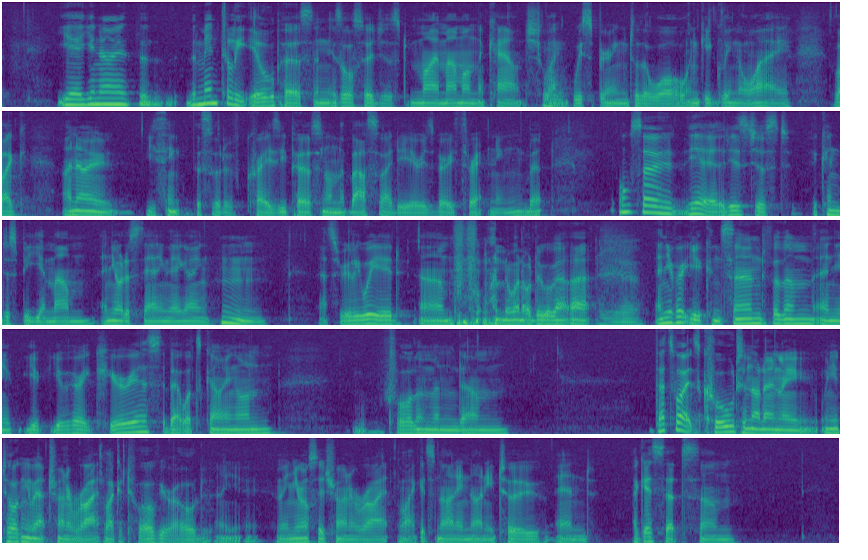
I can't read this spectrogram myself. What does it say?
yeah, you know, the, the mentally ill person is also just my mum on the couch, like Mm. whispering to the wall and giggling away. Like I know you think the sort of crazy person on the bus idea is very threatening, but also, yeah, it is just, it can just be your mum, and you're just standing there going, hmm, that's really weird. Um, wonder what I'll do about that. Yeah. And you're very, you're concerned for them, and you, you, you're very curious about what's going on for them, and um, that's why it's cool to not only when you're talking about trying to write like a 12 year old. I mean, you're also trying to write like it's 1992, and I guess that's um,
